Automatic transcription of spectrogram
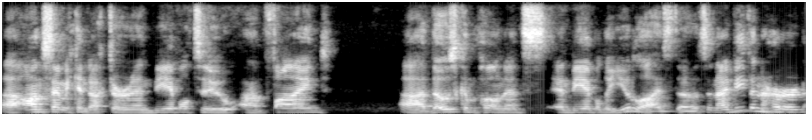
uh, ON Semiconductor and be able to um, find uh, those components and be able to utilize those. And I've even heard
